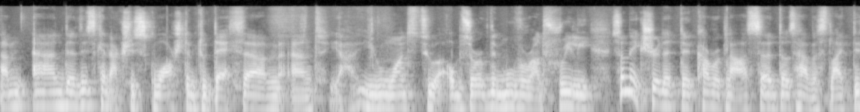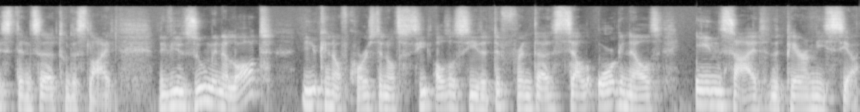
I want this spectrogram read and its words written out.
um, and uh, this can actually squash them to death. Um, and yeah, you want to observe them move around freely. So make sure that the cover glass uh, does does have a slight distance uh, to the slide. If you zoom in a lot, you can of course then also see, also see the different uh, cell organelles inside the paramecia.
